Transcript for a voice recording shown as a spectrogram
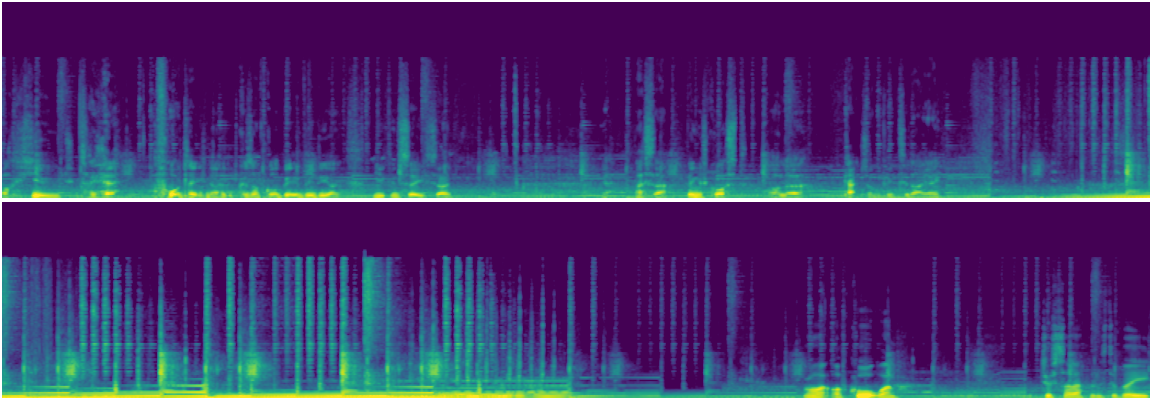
are huge. So yeah, I thought I'd let you know because I've got a bit of video you can see. So yeah, that's that. Fingers crossed I'll uh, catch something today, eh? Right, I've caught one. It just so happens to be,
